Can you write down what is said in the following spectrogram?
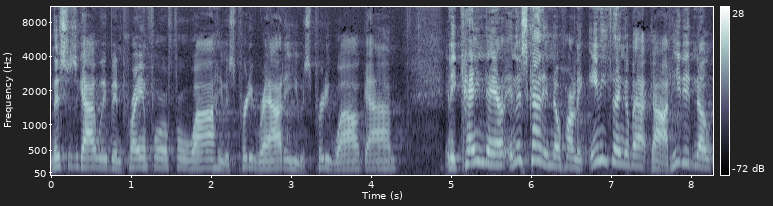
this was a guy we'd been praying for for a while. He was pretty rowdy, he was a pretty wild guy. And he came down, and this guy didn't know hardly anything about God. He didn't know,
